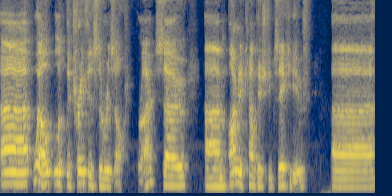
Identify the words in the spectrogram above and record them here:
Uh, well, look, the truth is the result, right? So um, I'm an accomplished executive. Uh,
